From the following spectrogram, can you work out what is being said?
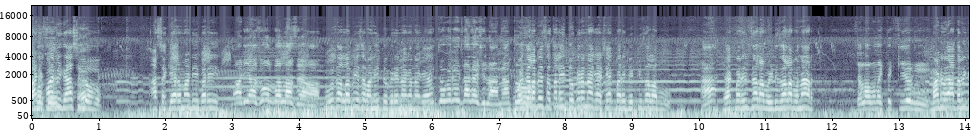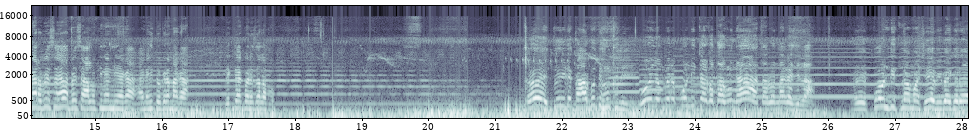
মাটি কয় বিঘা ছিল আছে কি মাটি বাড়ি? মাড়ি জল বাল্লা আছে ও জ্বালা বেছে মানে হিদ্ধ করে নাগা নাগা। সিদ্ধ করে লাগাইছিলাম ওই জ্বালা বেছে তাহলে হিদ্ধ করে নাগাইছে একবারে ব্যক্তি জ্বালাবো। হ্যাঁ? একবারে জ্বালাবো এটি জ্বালাবো না আর। জ্বালাবো না একটা কি করব? মাটি আধা বিঘা বেছে হ্যাঁ বেছে আলু কিনে নিয়ে গা আইনা করে নাগা। দেখতে একবারে জ্বালাবো। এই তুই এটা কার শুনছিলি? ওই কথা শুন না তারপর লাগাইছিলাম এই পণ্ডিত নাম আছে বিবাহ করে?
